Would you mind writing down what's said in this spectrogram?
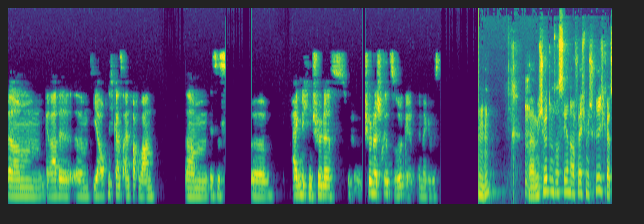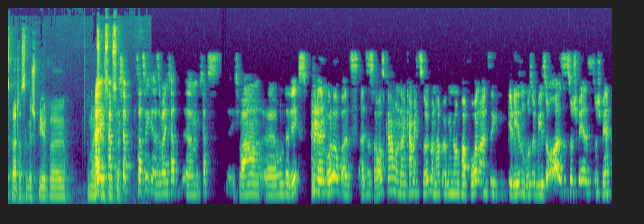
ähm, gerade ähm, die ja auch nicht ganz einfach waren, ähm, ist es äh, eigentlich ein schönes, schöner Schritt zurück in, in einer gewissen. Mhm. Hm. Äh, mich würde interessieren, auf welchem Schwierigkeitsgrad hast du gespielt, weil du meinst, also ich habe hab tatsächlich, also weil ich habe, ähm, ich hab's ich war äh, unterwegs im Urlaub, als, als es rauskam und dann kam ich zurück und habe irgendwie nur ein paar Foren gelesen, wo es irgendwie so, oh, es ist so schwer, es ist so schwer.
